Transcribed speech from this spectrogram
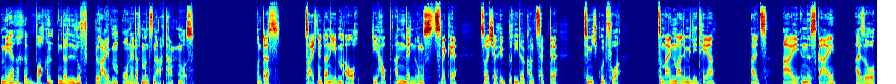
mehrere Wochen in der Luft bleiben, ohne dass man es nachtanken muss. Und das zeichnet dann eben auch die Hauptanwendungszwecke solcher hybrider Konzepte ziemlich gut vor. Zum einen mal im Militär als Eye in the Sky, also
